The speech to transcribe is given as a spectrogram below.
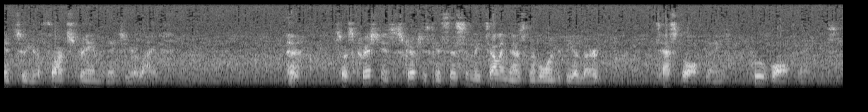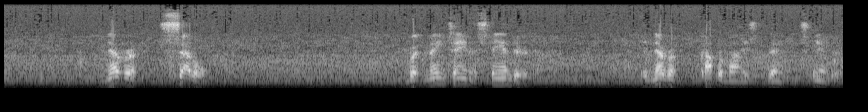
into your thought stream and into your life. so as Christians, the scripture is consistently telling us, number one, to be alert, test all things, prove all things. Never settle, but maintain a standard. And never compromise that standard.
